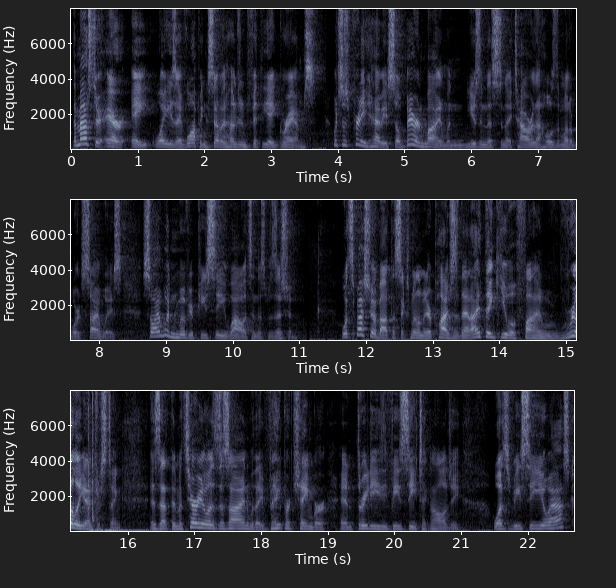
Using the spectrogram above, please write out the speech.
The Master Air 8 weighs a whopping 758 grams, which is pretty heavy, so bear in mind when using this in a tower that holds the motherboard sideways, so I wouldn't move your PC while it's in this position. What's special about the 6mm pipes is that I think you will find really interesting is that the material is designed with a vapor chamber and 3D VC technology. What's VC, you ask?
